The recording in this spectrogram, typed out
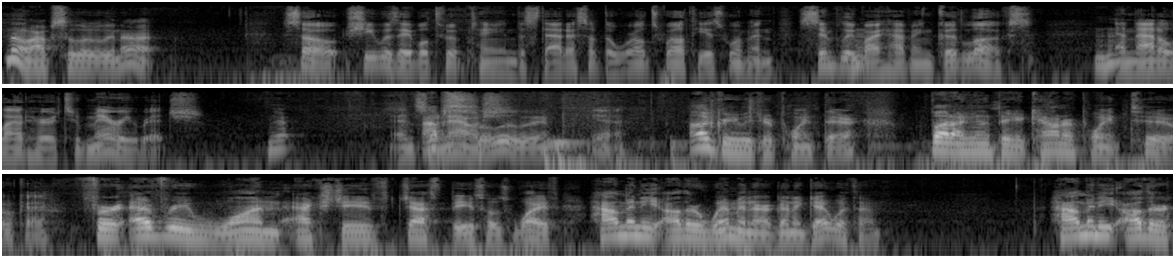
No, absolutely not. So she was able to obtain the status of the world's wealthiest woman simply mm-hmm. by having good looks, mm-hmm. and that allowed her to marry rich. Yep. And so now, absolutely. she, yeah, I agree with your point there, but I'm going to pick a counterpoint too. okay. For every one ex Jeff Bezos' wife, how many other women are going to get with him? How many other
